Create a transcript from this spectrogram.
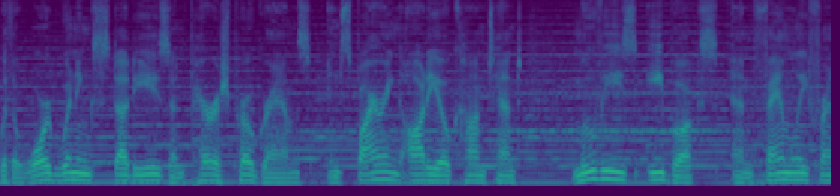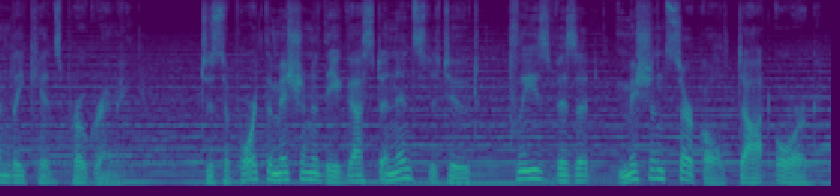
with award winning studies and parish programs, inspiring audio content, movies, ebooks, and family friendly kids programming. To support the mission of the Augustine Institute, please visit missioncircle.org.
